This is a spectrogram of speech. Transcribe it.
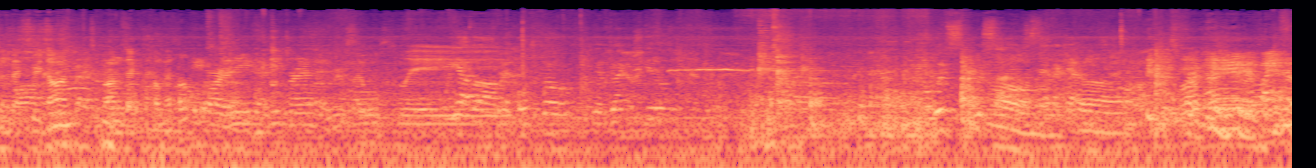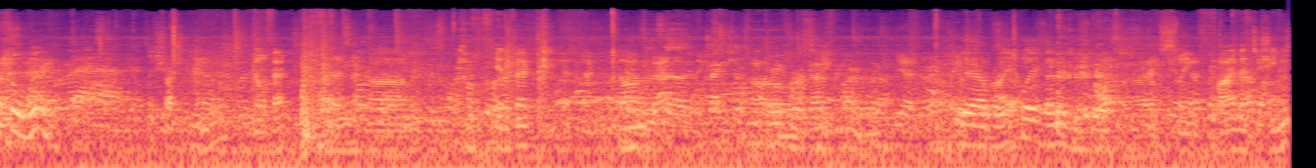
Send back three Dawn. Bottom deck Helmeppo. Or any, any. I will play. We have Ultra we have Dragon Shield. Which, which side? Standard No effect. Um, hit effect. Dawn. Yeah, but he plays energy. I swing five at Tashigi.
